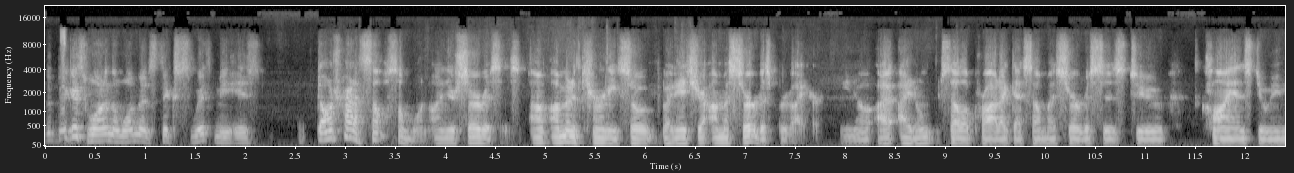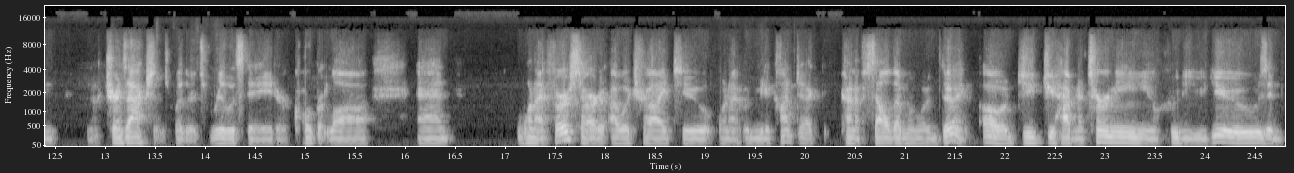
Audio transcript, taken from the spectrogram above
The biggest one and the one that sticks with me is don't try to sell someone on your services. I'm, I'm, an attorney, so by nature, I'm a service provider. You know, I, I don't sell a product. I sell my services to clients doing you know, transactions, whether it's real estate or corporate law. And when I first started, I would try to, when I would meet a contact, kind of sell them what I'm doing. Oh, do you, do you have an attorney? You know, who do you use? And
